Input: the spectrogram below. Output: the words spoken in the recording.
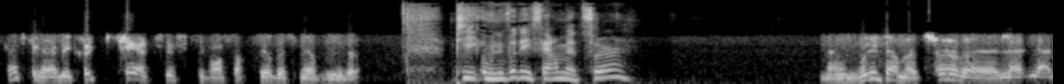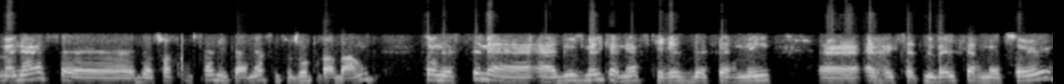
je pense qu'il va y avoir des trucs créatifs qui vont sortir de ce merdier-là. puis au niveau des fermetures, Mais au niveau des fermetures, euh, la, la menace euh, de 60% des commerces est toujours probante. Si on estime à, à 12 000 commerces qui risquent de fermer euh, avec cette nouvelle fermeture.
